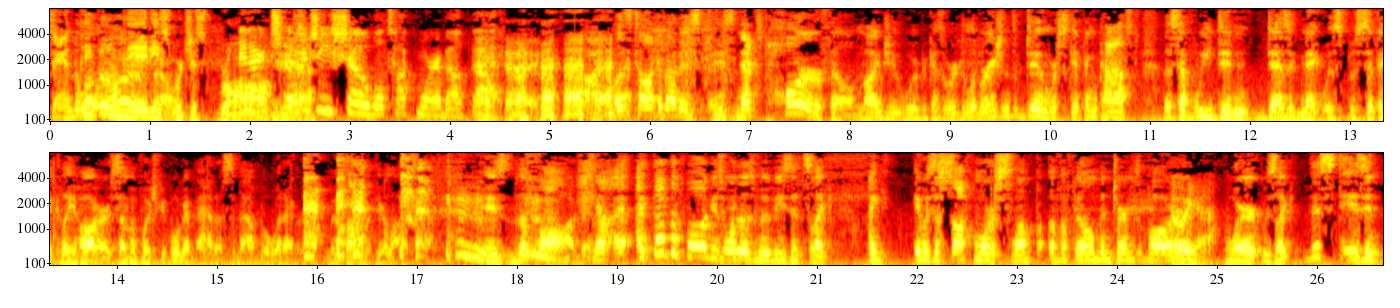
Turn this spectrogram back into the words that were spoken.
standalone. People in the '80s film. were just wrong. In our trilogy show, we'll talk more about that. Okay. All right, let's talk about his his next horror film. Mind you, we're, because we're deliberations of doom, we're skipping past the stuff we didn't designate was specifically horror. Some of which people will get mad at us about, but whatever. Move on with your lives. Is the fog? Now, I, I thought the fog is one of those movies that's like I. It was a sophomore slump of a film in terms of horror. Oh, yeah. where it was like this isn't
